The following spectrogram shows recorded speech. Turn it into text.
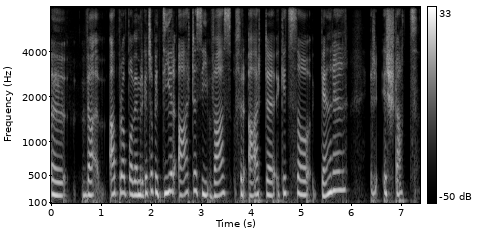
Äh, apropos, wenn wir jetzt schon bei Tierarten sind, was für Arten gibt es so generell in der Stadt?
